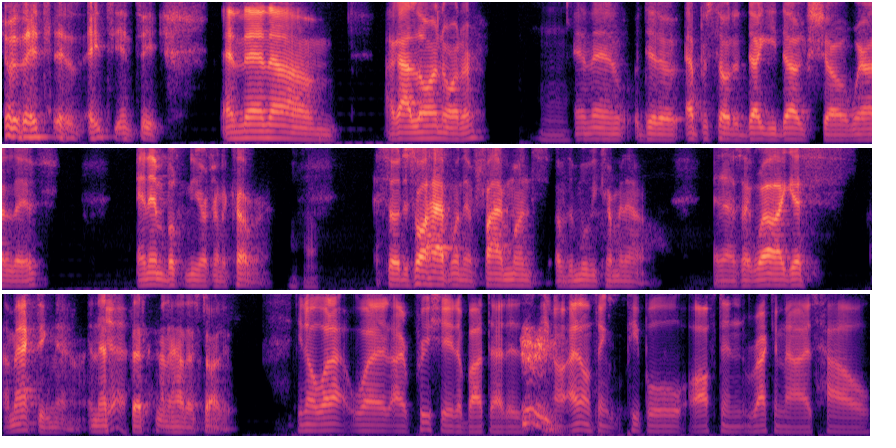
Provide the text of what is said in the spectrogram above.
It was AT, it was AT&T. And then um, I got Law and Order. Mm. And then did an episode of Dougie Doug's show where I live. And then booked New York Undercover. Uh-huh. So this all happened within five months of the movie coming out. And I was like, well, I guess I'm acting now. And that's yeah. that's kind of how that started. You know what I, what I appreciate about that is, you know, I don't think people often recognize how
